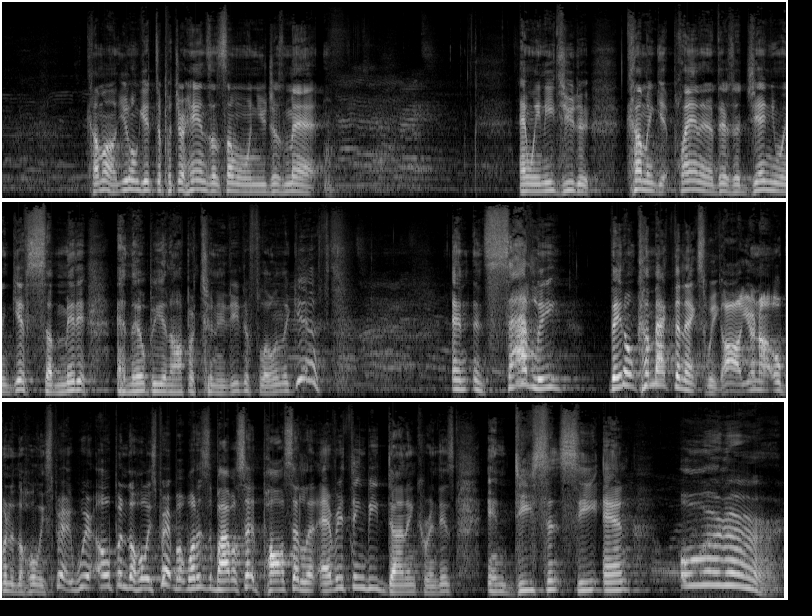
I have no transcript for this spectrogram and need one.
Come on, you don't get to put your hands on someone when you just met." And we need you to come and get planted. If there's a genuine gift, submit it, and there'll be an opportunity to flow in the gift. And, and sadly, they don't come back the next week. Oh, you're not open to the Holy Spirit. We're open to the Holy Spirit. But what does the Bible say? Paul said, let everything be done in Corinthians in decency and order.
